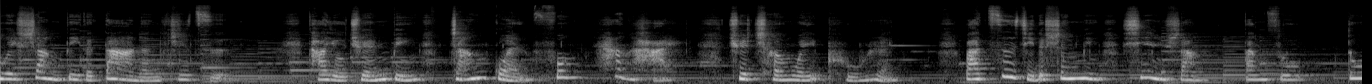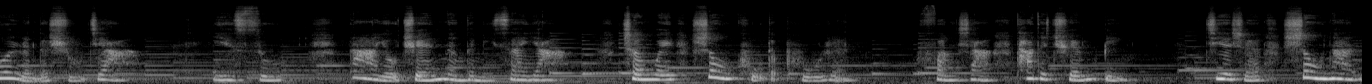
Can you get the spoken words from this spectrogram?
位上帝的大能之子。他有权柄掌管风和海，却成为仆人，把自己的生命献上，当作多人的赎价。耶稣，大有全能的弥赛亚。成为受苦的仆人，放下他的权柄，借着受难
